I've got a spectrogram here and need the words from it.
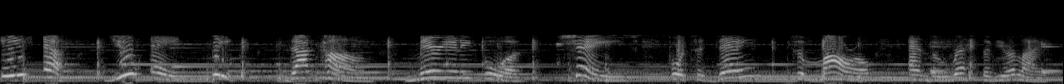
E-F-U-A speaks.com. Marrian Efua, change for today, tomorrow, and the rest of your life.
